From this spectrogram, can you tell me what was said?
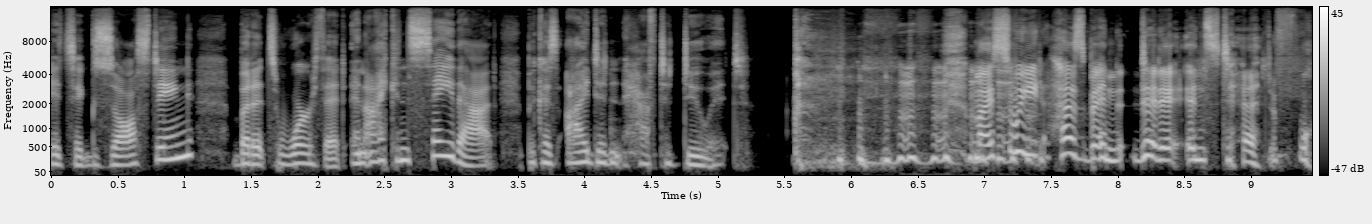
It's exhausting, but it's worth it. And I can say that because I didn't have to do it. My sweet husband did it instead for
